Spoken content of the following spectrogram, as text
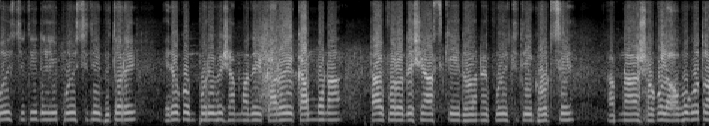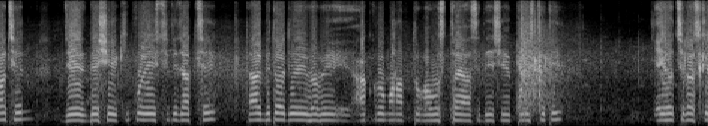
পরিস্থিতি, এই পরিস্থিতির ভিতরে এরকম পরিবেশ আমাদের কারোই কাম্য না। তারপরও দেশে আজকে এই ধরনের পরিস্থিতি ঘটছে। আপনারা সকলে অবগত আছেন যে দেশে কি পরিস্থিতি যাচ্ছে। তার ভিতর দিয়ে এইভাবে আক্রমণাত্মক অবস্থায় আছে দেশের পরিস্থিতি। এই হচ্ছিল আজকে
